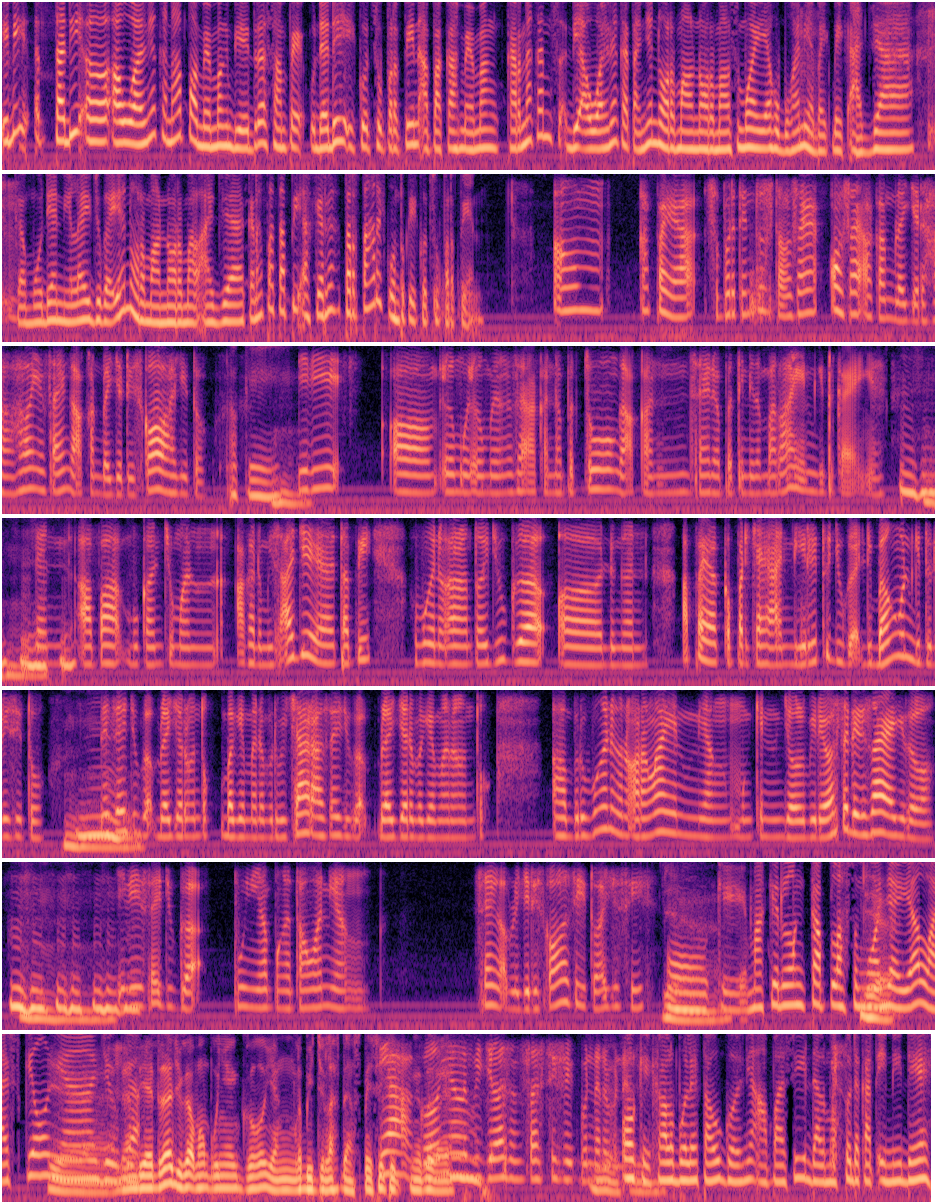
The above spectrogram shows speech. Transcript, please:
ini tadi eh, awalnya kenapa memang Diedra sampai udah deh ikut Supertin apakah memang karena kan di awalnya katanya normal-normal semua ya hubungannya baik-baik aja. Kemudian nilai juga ya normal-normal aja. Kenapa tapi akhirnya tertarik untuk ikut Supertin? Em, apa ya seperti itu setahu saya oh saya akan belajar hal-hal yang saya nggak akan belajar di sekolah gitu Oke. jadi em, ilmu-ilmu yang saya akan dapat tuh nggak akan saya dapetin di tempat lain gitu kayaknya. Mhm, dan apa bukan cuman akademis aja ya tapi hubungan dengan orang tua juga eh, dengan apa ya kepercayaan diri tuh juga dibangun gitu di situ. Dan saya juga belajar untuk bagaimana berbicara saya juga belajar bagaimana untuk eh, berhubungan dengan orang lain yang mungkin jauh lebih dewasa dari saya gitu loh. Mhm, jadi saya juga punya pengetahuan yang saya nggak belajar di sekolah sih itu aja sih Oke, makin lengkap lah semuanya ya, life skillnya Iya. juga. Dan Diedra juga mempunyai goal yang lebih jelas dan spesifik ya gitu goalnya ya. lebih jelas dan spesifik benar-benar Oke, kalau boleh tahu goalnya apa sih dalam waktu dekat ini deh?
